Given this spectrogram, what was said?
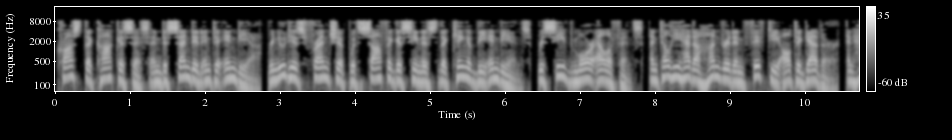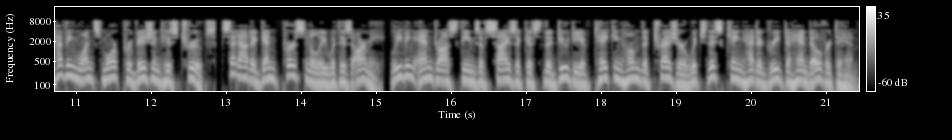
crossed the Caucasus and descended into India, renewed his friendship with Sophagasenus the king of the Indians, received more elephants, until he had a hundred and fifty altogether, and having once more provisioned his troops, set out again personally with his army, leaving Androsthenes of Cyzicus the duty of taking home the treasure which this king had agreed to hand over to him.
